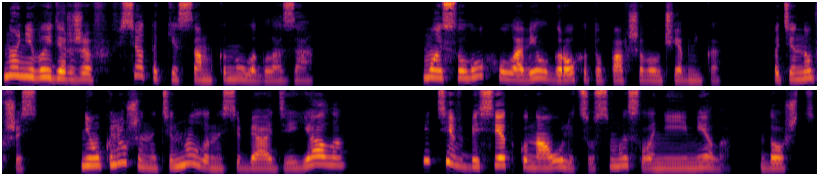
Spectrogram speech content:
но, не выдержав, все-таки сомкнула глаза. Мой слух уловил грохот упавшего учебника. Потянувшись, неуклюже натянула на себя одеяло Идти в беседку на улицу смысла не имело. Дождь.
